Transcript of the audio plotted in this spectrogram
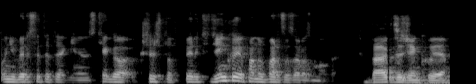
Uniwersytetu Jagiellońskiego Krzysztof Pyrć. Dziękuję Panu bardzo za rozmowę. Bardzo dziękuję.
